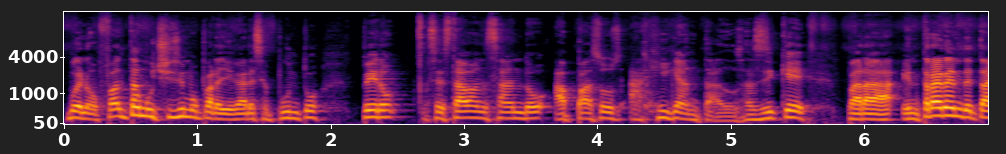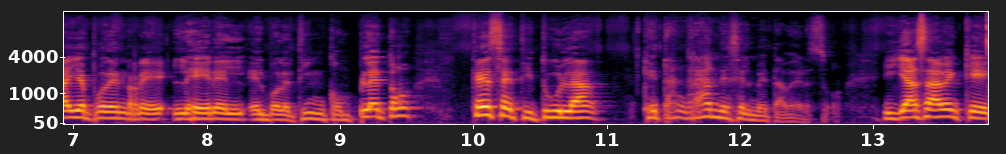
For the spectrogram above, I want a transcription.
Bueno, falta muchísimo para llegar a ese punto, pero se está avanzando a pasos agigantados. Así que para entrar en detalle pueden leer el, el boletín completo que se titula ¿Qué tan grande es el metaverso? Y ya saben que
